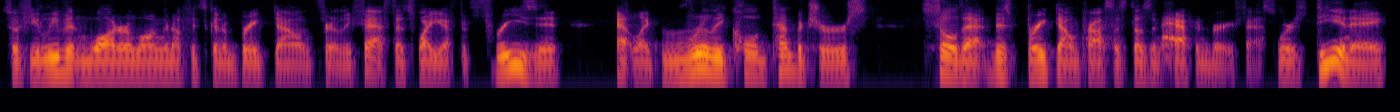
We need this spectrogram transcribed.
So if you leave it in water long enough, it's going to break down fairly fast. That's why you have to freeze it at like really cold temperatures so that this breakdown process doesn't happen very fast. Whereas DNA,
